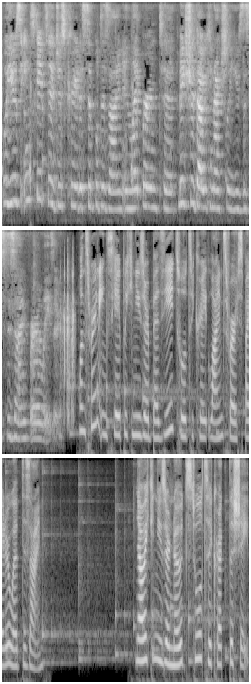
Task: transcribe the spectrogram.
We'll use Inkscape to just create a simple design and Lightburn to make sure that we can actually use this design for our laser. Once we're in Inkscape, we can use our Bezier tool to create lines for our spider web design. Now we can use our nodes tool to correct the shape.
